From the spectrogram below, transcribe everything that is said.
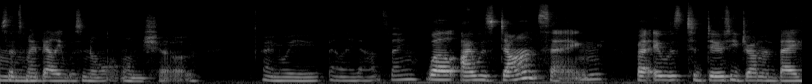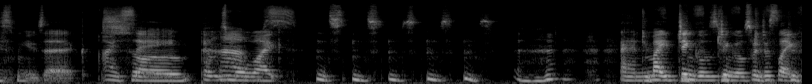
since Mm. my belly was not on show. And were you belly dancing? Well, I was dancing, but it was to dirty drum and bass music. I so see. it was more like. And my jingles jingles were just like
